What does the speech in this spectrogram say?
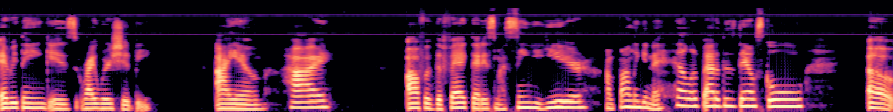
Everything is right where it should be. I am high off of the fact that it's my senior year. I'm finally getting the hell up out of this damn school. Uh,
